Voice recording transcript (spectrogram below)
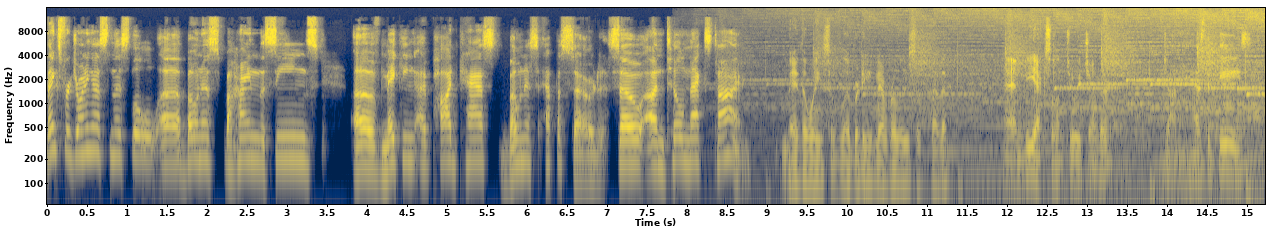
thanks for joining us in this little uh, bonus behind the scenes of making a podcast bonus episode. So until next time, May the wings of liberty never lose a feather. And be excellent to each other. Johnny has the keys.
